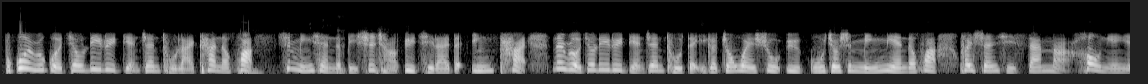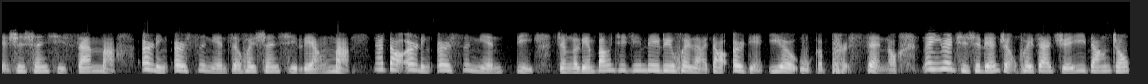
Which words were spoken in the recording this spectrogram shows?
不过如果就利率点阵图来看的话，是明显的比市场预期来的鹰派。那如果就利率点阵图的一个中位数预估，就是明年的话会升息三码，后年也是升息三码，二零二四年则会升息两码。那到二零二四年底，整个联邦基金利率会来到二点一二五个 percent 哦。那因为其实联准会在决议当中，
